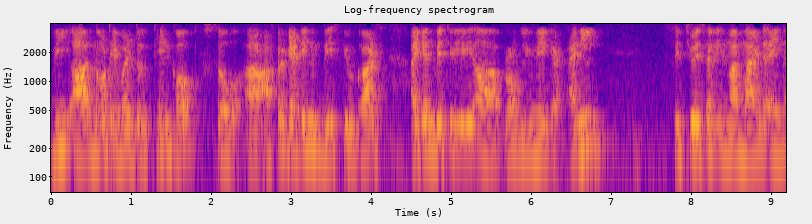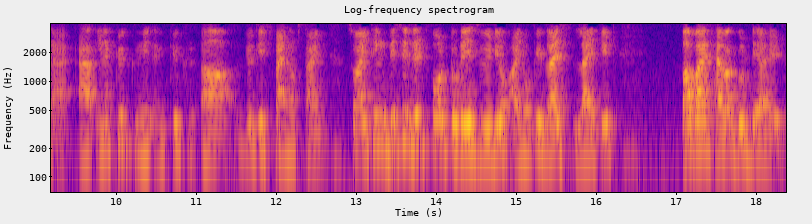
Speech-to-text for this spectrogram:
we are not able to think of. So after getting these cue cards i can basically probably make any situation in my mind in a, uh, in a quick quick uh, quick span of time. So i think this is it for today's video. I hope you guys like it. Bye bye have a good day ahead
